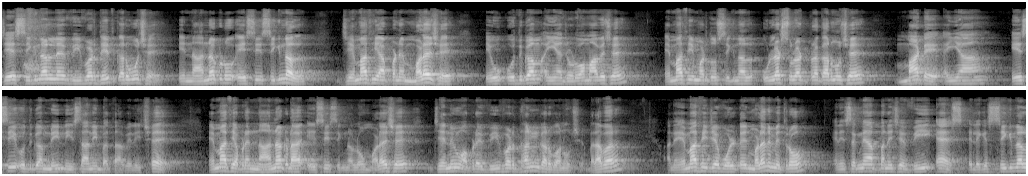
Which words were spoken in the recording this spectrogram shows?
જે સિગ્નલને વિવર્ધિત કરવું છે, એ નાનકડું એસી સિગ્નલ જેમાંથી આપણને મળે છે, એવું ઉદ્ગમ અહીંયા જોડવામાં આવે છે. એમાંથી મળતું સિગ્નલ ઉલટ સુલટ પ્રકારનું છે. માટે અહીંયા એસી ઉદ્ગમની નિશાની બતાવેલી છે. એમાંથી આપણે નાનકડા એસી સિગ્નલો મળે છે, જેનું આપણે વિવર્ધન કરવાનું છે. બરાબર? અને એમાંથી જે વોલ્ટેજ મળે ને મિત્રો, એની સંજ્ઞા આપવાની છે વી એસ એટલે કે સિગ્નલ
